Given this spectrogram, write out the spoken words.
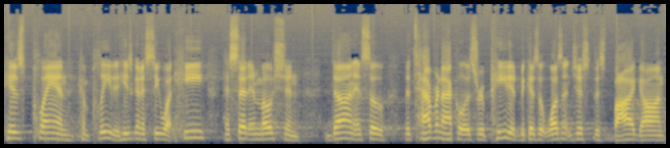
his plan completed. He's going to see what he has set in motion done. And so, the tabernacle is repeated because it wasn't just this bygone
